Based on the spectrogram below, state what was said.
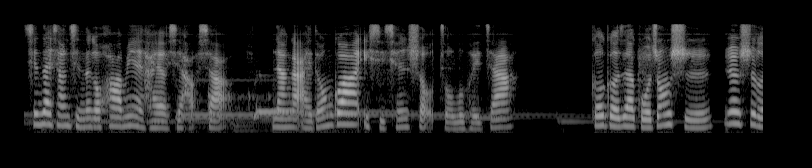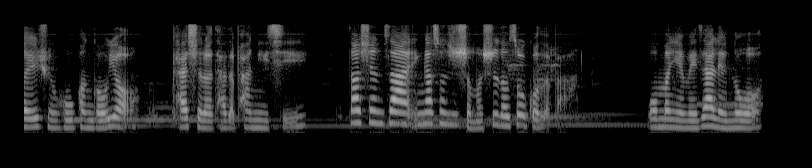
现在想起那个画面，还有些好笑。两个矮冬瓜一起牵手走路回家。哥哥在国中时认识了一群狐朋狗友，开始了他的叛逆期。到现在应该算是什么事都做过了吧？我们也没再联络。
